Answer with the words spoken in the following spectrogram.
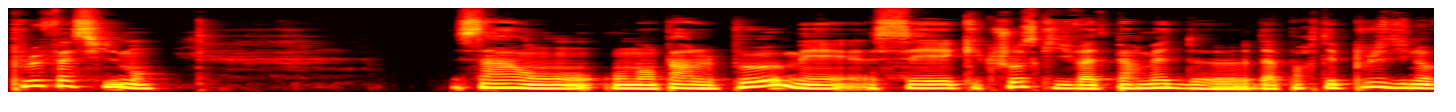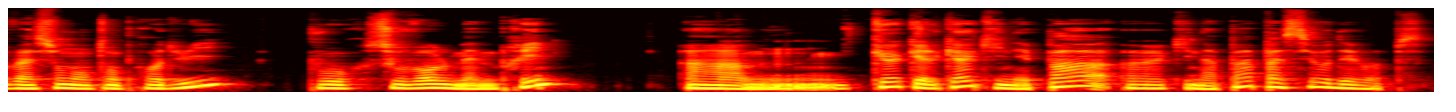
plus facilement. Ça, on, en parle peu, mais c'est quelque chose qui va te permettre d'apporter plus d'innovation dans ton produit pour souvent le même prix euh, que quelqu'un euh, qui n'a pas passé au DevOps.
